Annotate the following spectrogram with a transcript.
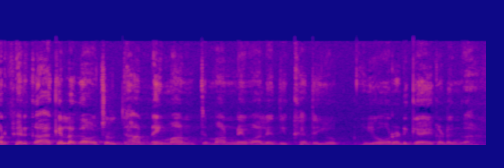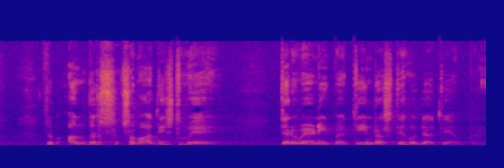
और फिर कहा कि लगाओ चल ध्यान नहीं मानते मानने वाले दिखे तो यो यो और अड़ गया एक अड़ंगा। जब अंदर समाधिस्थ हुए त्रिवेणी पे तीन रस्ते हो जाते हैं ऊपर।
